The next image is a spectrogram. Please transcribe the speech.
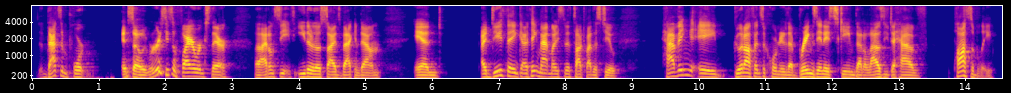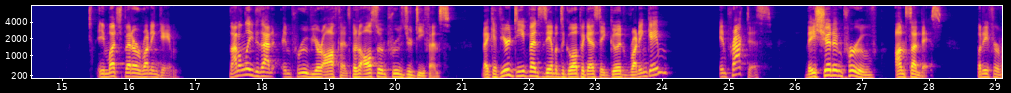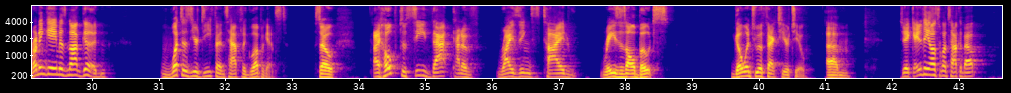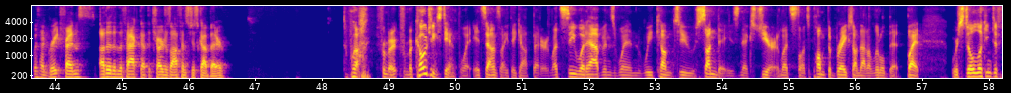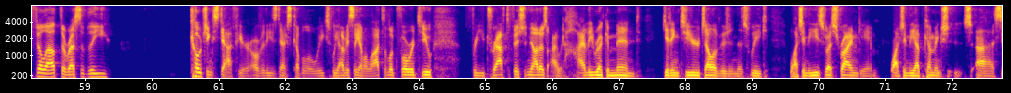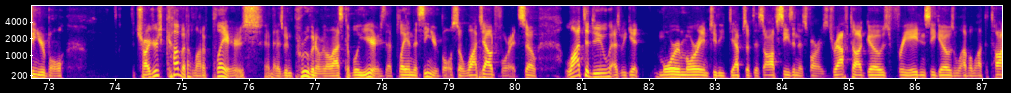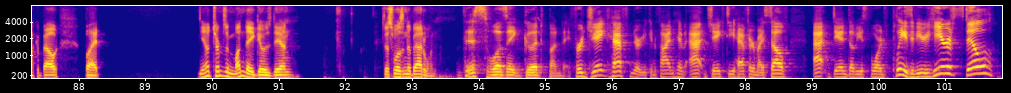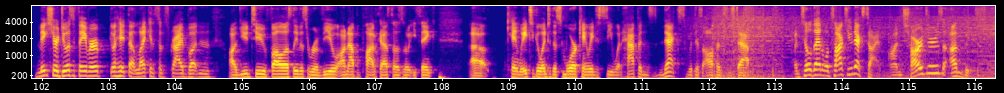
that's important. And so we're going to see some fireworks there. Uh, I don't see either of those sides backing down. And I do think, I think Matt Money Smith talked about this too. Having a good offensive coordinator that brings in a scheme that allows you to have possibly a much better running game. Not only does that improve your offense, but it also improves your defense. Like if your defense is able to go up against a good running game in practice, they should improve on Sundays. But if your running game is not good, what does your defense have to go up against? So I hope to see that kind of rising tide raises all boats go into effect here too. Um, Jake, anything else you want to talk about with our great friends other than the fact that the Chargers offense just got better? Well, from a from a coaching standpoint, it sounds like they got better. Let's see what happens when we come to Sundays next year. Let's let's pump the brakes on that a little bit. But we're still looking to fill out the rest of the coaching staff here over these next couple of weeks. We obviously have a lot to look forward to. For you draft aficionados, I would highly recommend getting to your television this week, watching the East West Shrine game, watching the upcoming uh, Senior Bowl. The Chargers covet a lot of players, and that has been proven over the last couple of years that play in the Senior Bowl. So watch out for it. So, a lot to do as we get more and more into the depths of this offseason as far as draft talk goes, free agency goes. We'll have a lot to talk about. But you know, in terms of Monday goes, Dan, this wasn't a bad one. This was a good Monday. For Jake Hefner, you can find him at Jake T. Hefner, myself at Dan W Sports. Please, if you're here still, make sure to do us a favor. Go hit that like and subscribe button on YouTube. Follow us, leave us a review on Apple Podcasts. Let us know what you think. Uh, can't wait to go into this more. Can't wait to see what happens next with this offensive staff. Until then, we'll talk to you next time on Chargers Unleashed.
